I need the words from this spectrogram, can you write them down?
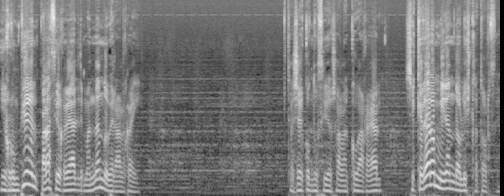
irrumpió en el Palacio Real demandando ver al rey. Tras ser conducidos a la alcoba real, se quedaron mirando a Luis XIV,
